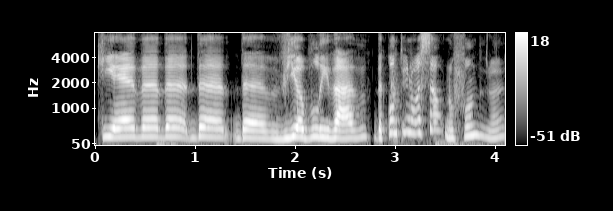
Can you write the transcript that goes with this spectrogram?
que é da, da, da, da viabilidade, da continuação, no fundo, é?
